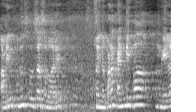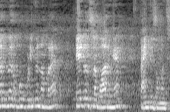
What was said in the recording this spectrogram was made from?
அப்படின்னு புதுசு புதுசா சொல்லுவாரு. ஸோ இந்த படம் கண்டிப்பா உங்க எல்லாருக்குமே ரொம்ப பிடிக்கும் நம்புறேன். தேட்டர்ஸ்ல பாருங்க. தேங்க்யூ ஸோ மச்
